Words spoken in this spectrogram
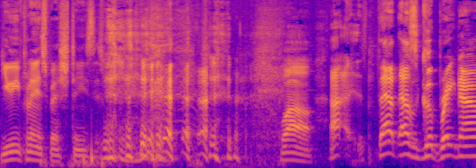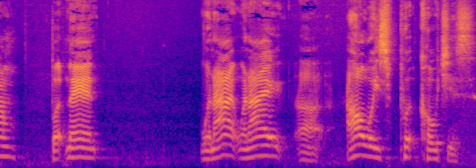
You ain't playing special teams this week. wow, I, that that was a good breakdown. But man, when I when I uh, I always put coaches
